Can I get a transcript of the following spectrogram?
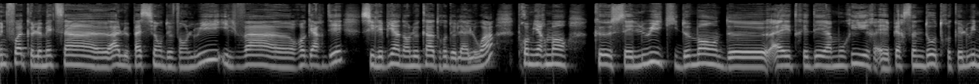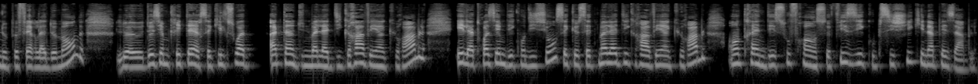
Une fois que le médecin euh, a le patient devant lui, il va euh, regarder s'il est bien dans le cadre de la loi. Premièrement, que c'est lui qui demande à être aidé à mourir et personne d'autre que lui ne peut faire la demande. Le deuxième critère, c'est qu'il soit atteint d'une maladie grave et incurable. Et la troisième des conditions, c'est que cette maladie grave et incurable entraîne des souffrances physiques ou psychiques inapaisables.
